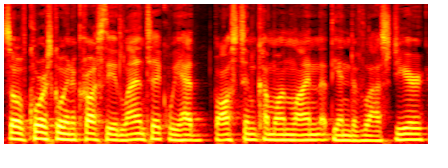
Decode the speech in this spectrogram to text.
So, of course, going across the Atlantic, we had Boston come online at the end of last year.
